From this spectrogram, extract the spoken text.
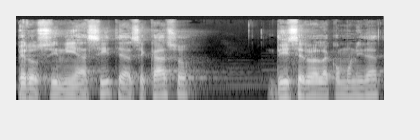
Pero si ni así te hace caso, díselo a la comunidad.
